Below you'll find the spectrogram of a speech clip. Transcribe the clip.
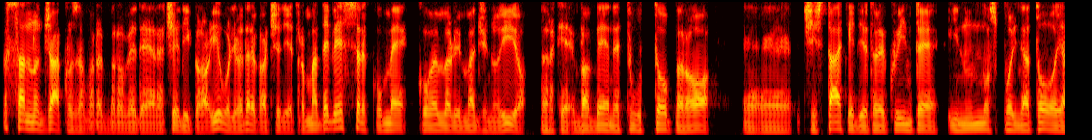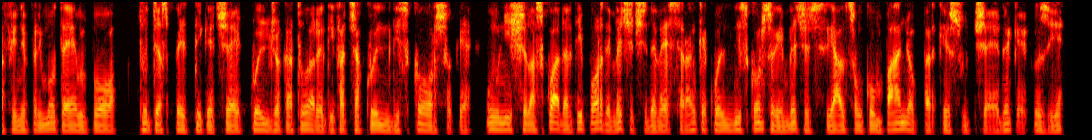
sanno già cosa vorrebbero vedere, cioè dicono io voglio vedere cosa c'è dietro, ma deve essere come, come me lo immagino io, perché va bene tutto, però eh, ci sta che dietro le quinte in uno spogliatoio a fine primo tempo tu ti aspetti che c'è quel giocatore ti faccia quel discorso che unisce la squadra e ti porta, invece ci deve essere anche quel discorso che invece si alza un compagno perché succede che è così,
